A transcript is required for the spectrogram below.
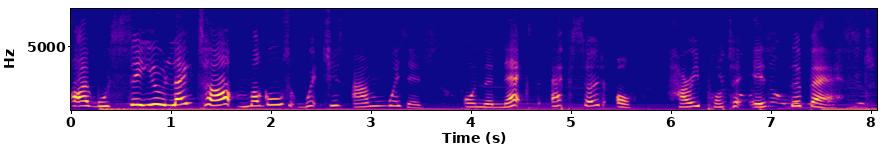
I will see you later, muggles, witches, and wizards, on the next episode of Harry Potter is the best.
